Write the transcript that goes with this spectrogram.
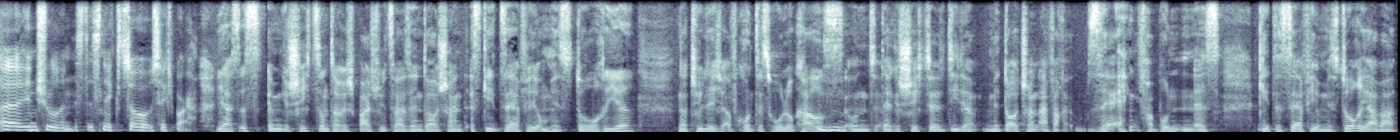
äh, in Schulen ist es nicht so sichtbar. Ja, es ist im Geschichtsunterricht beispielsweise in Deutschland, es geht sehr viel um Historie, natürlich aufgrund des Holocaust und der Geschichte, die da mit Deutschland einfach sehr eng verbunden ist, geht es sehr viel um Historie. Aber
